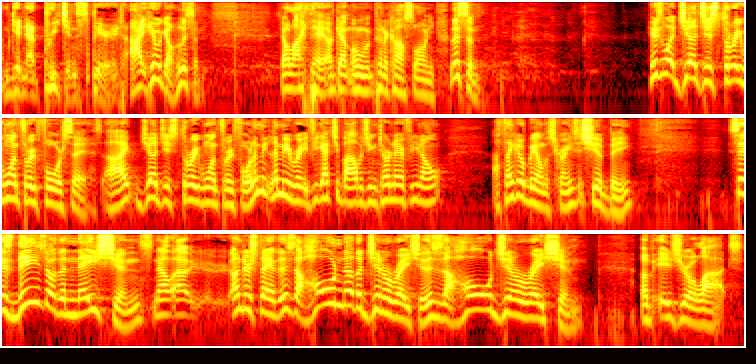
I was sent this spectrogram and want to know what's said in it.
I'm getting that preaching spirit. All right, here we go. Listen. Y'all like that? I got my moment Pentecostal on you. Listen. Here's what Judges 3, 1 through 4 says. All right? Judges 3, 1 through 4. Let me, let me read. If you got your Bibles, you can turn there if you don't. I think it'll be on the screens. It should be. It says, These are the nations. Now, uh, understand, this is a whole nother generation. This is a whole generation of Israelites.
